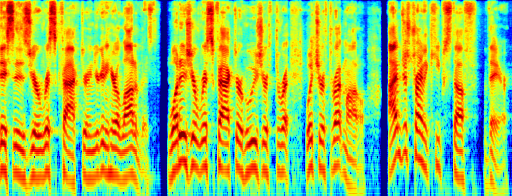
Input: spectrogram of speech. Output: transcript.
this is your risk factor and you're going to hear a lot of this. What is your risk factor? Who is your threat what's your threat model? I'm just trying to keep stuff there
